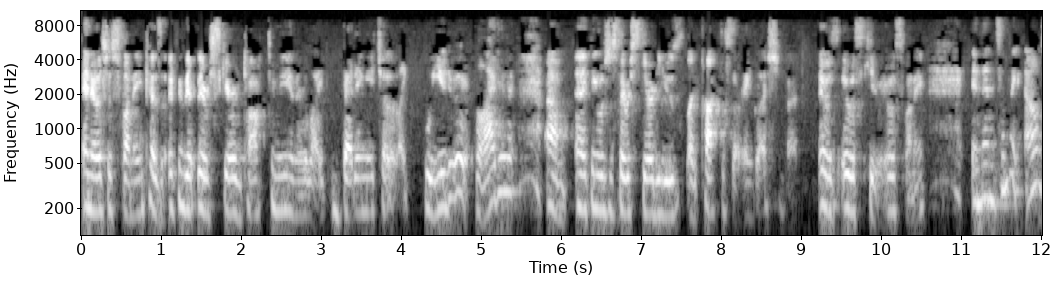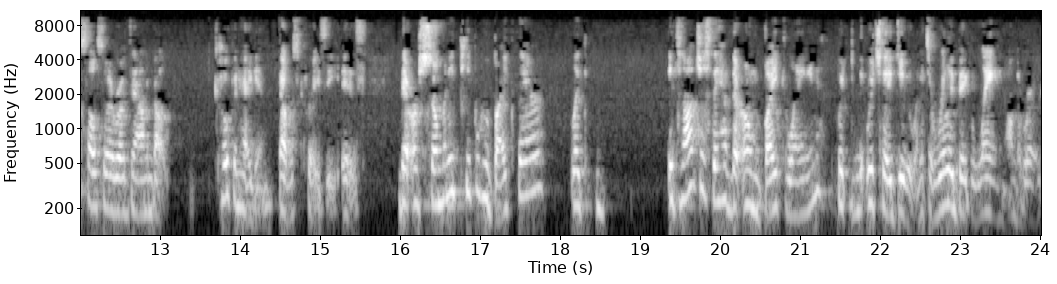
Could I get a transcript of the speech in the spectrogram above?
And it was just funny because I think they, they were scared to talk to me and they were like betting each other, like, will you do it? Will I do it? Um, and I think it was just they were scared to use, like, practice their English, but it was, it was cute. It was funny. And then something else also I wrote down about Copenhagen that was crazy is there are so many people who bike there. Like, it's not just they have their own bike lane, which, which they do, and it's a really big lane on the road,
